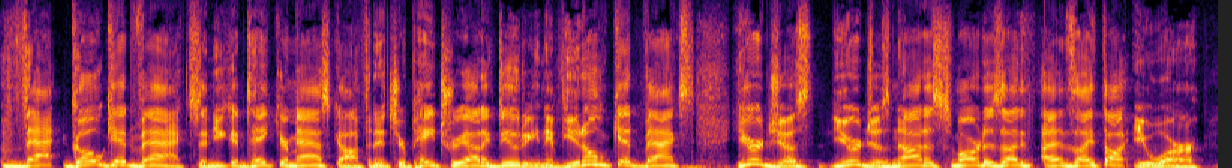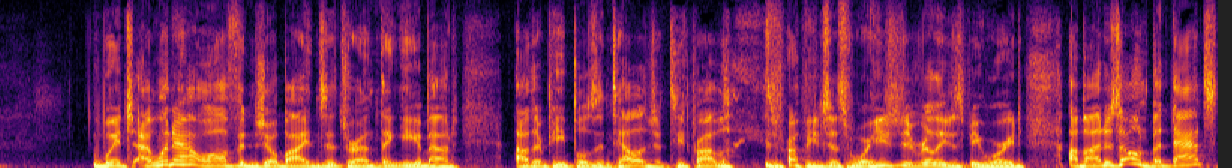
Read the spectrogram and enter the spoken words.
that go get vaxxed and you can take your mask off and it's your patriotic duty. And if you don't get vaxxed, you're just you're just not as smart as I, as I thought you were. Which I wonder how often Joe Biden sits around thinking about other people's intelligence. He's probably he's probably just worried. He should really just be worried about his own. But that's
